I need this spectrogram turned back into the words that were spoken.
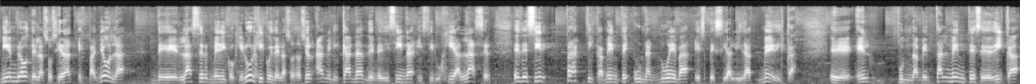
miembro de la Sociedad Española de Láser Médico Quirúrgico y de la Asociación Americana de Medicina y Cirugía Láser, es decir, prácticamente una nueva especialidad médica. Eh, él fundamentalmente se dedica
